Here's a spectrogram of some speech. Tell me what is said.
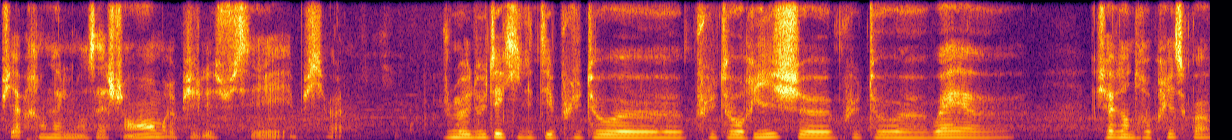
Puis après, on est allé dans sa chambre, et puis je l'ai sucé, et puis voilà. Je me doutais qu'il était plutôt, euh, plutôt riche, plutôt, euh, ouais, euh, chef d'entreprise, quoi.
